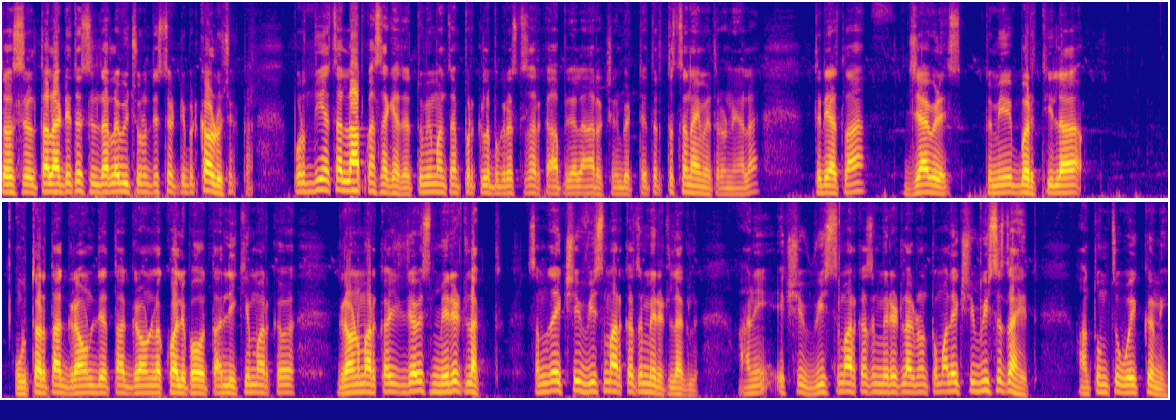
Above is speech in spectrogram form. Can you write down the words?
तहसील तलाठी तहसीलदारला विचारून ते सर्टिफिकेट काढू शकता. परंतु याचा लाभ कसा घ्यायचा? तुम्ही म्हणता प्रकल्पग्रस्तसारखं आपल्याला आरक्षण भेटतं तर तसं नाही मित्रांनो याला. तर यातला ज्यावेळेस तुम्ही भरतीला उतरता ग्राउंड देता ग्राउंडला क्वालिफाय होता लेखी मार्क ग्राउंड मार्काची ज्यावेळेस मेरिट लागतं समजा एकशे वीस मार्काचं मेरिट लागलं आणि एकशे वीस मार्काचं मेरिट लागलं तुम्हाला एकशे वीसच आहेत आणि तुमचं वय कमी.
